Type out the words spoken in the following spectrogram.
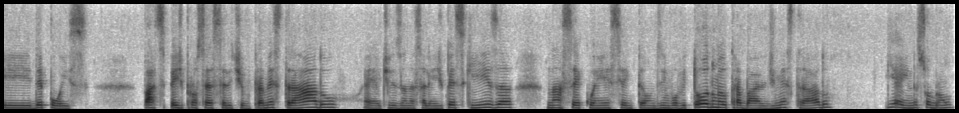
E depois participei de processo seletivo para mestrado, é, utilizando essa linha de pesquisa, na sequência, então, desenvolvi todo o meu trabalho de mestrado e ainda sobrou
